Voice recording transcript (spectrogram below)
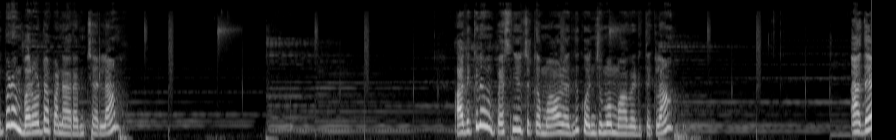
இப்போ நம்ம பரோட்டா பண்ண ஆரம்பிச்சிடலாம். அதுக்கு நம்ம பிசைஞ்சு வச்சுருக்க மாவுலேருந்து கொஞ்சமாக மாவு எடுத்துக்கலாம். அதை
